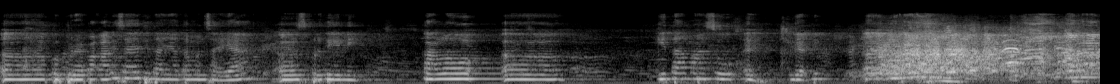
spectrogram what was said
eh, beberapa kali saya ditanya teman saya eh, seperti ini. Kalau eh, kita masuk, eh enggak Eh, orang orang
